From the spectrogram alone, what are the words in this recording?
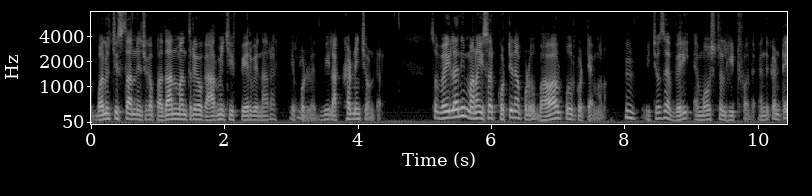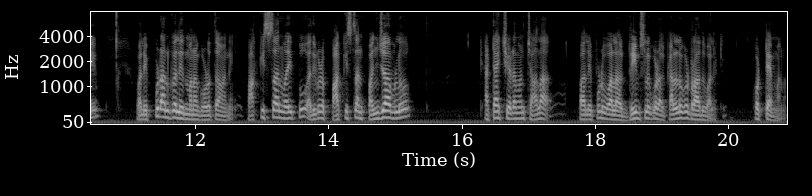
బలూచిస్తాన్ నుంచి ఒక ప్రధానమంత్రి ఒక ఆర్మీ చీఫ్ పేరు విన్నారా? ఎప్పుడు లేదు. వీళ్ళు అక్కడి నుంచి ఉంటారు. సో వీళ్ళని మనం ఈసారి కొట్టినప్పుడు భవాల్పూర్ కొట్టాం మనం. Which was a very emotional hit for them ఎందుకంటే వాళ్ళు ఎప్పుడు అనుకోలేదు మనం కొడతామని. పాకిస్తాన్ వైపు అది కూడా పాకిస్తాన్ పంజాబ్లో అటాక్ చేయడం అని చాలా వాళ్ళు ఎప్పుడు వాళ్ళ డ్రీమ్స్లో కూడా కళ్ళు కూడా రాదు వాళ్ళకి. కొట్టాం మనం.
